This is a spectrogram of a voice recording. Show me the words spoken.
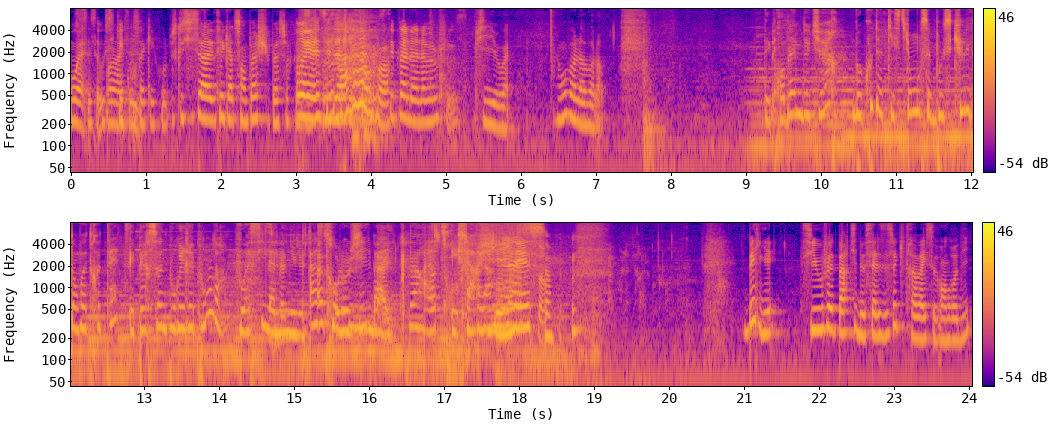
Ouais, c'est ça aussi ouais, qui est cool. ça qui est cool. Parce que si ça avait fait 400 pages, je suis pas sûre que Ouais, c'est ça. c'est pas la, la même chose. Puis ouais. Bon, voilà, voilà. Des problèmes de cœur? Beaucoup de questions se bousculent dans votre tête. Et personne pour y répondre? Voici la minute astrologie by Clarotte et Charla. Yes. Bélier, si vous faites partie de celles et ceux qui travaillent ce vendredi,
